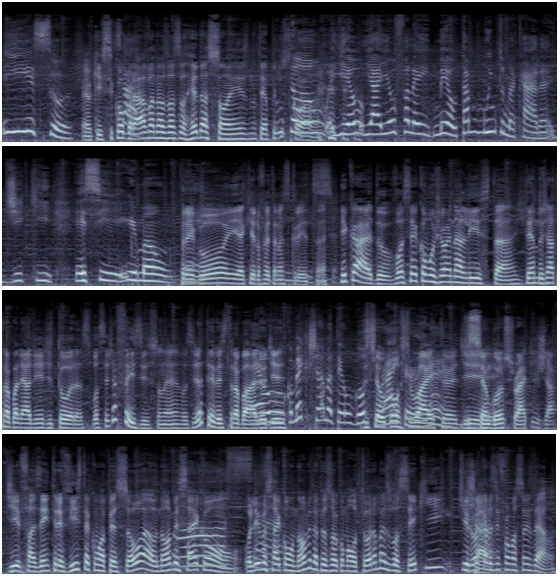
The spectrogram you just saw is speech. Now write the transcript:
Isso. É o que se cobrava nas nossas redações no tempo de Então, escola. e, eu, e aí eu falei, meu, tá muito na cara de que esse irmão. Pregou e aquilo foi transcrito. né? Ricardo, você como jornalista, tendo já trabalhado em editoras, você já fez isso, né? Você já teve esse É, trabalho é o- de, como é que chama? Tem o de ser o Ghostwriter. ghostwriter, né? De de, ser um ghostwriter já. de fazer entrevista com uma pessoa, o nome sai com. Nossa! O livro sai com o nome da pessoa como autora, mas você que tirou Já. aquelas informações dela.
